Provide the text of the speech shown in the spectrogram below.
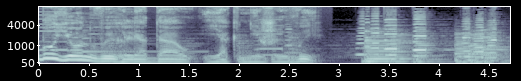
бо ён выглядаў як нежывы. You.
